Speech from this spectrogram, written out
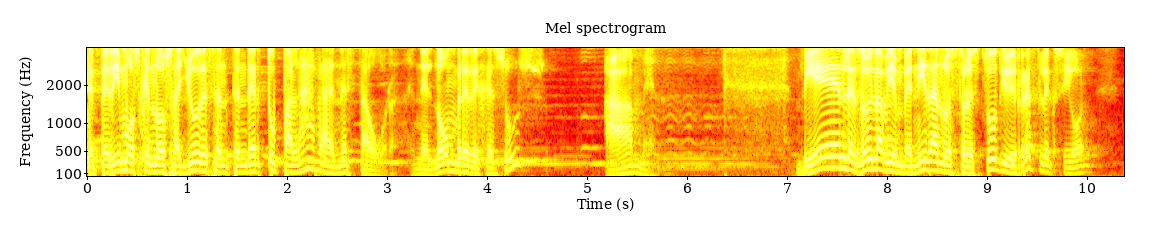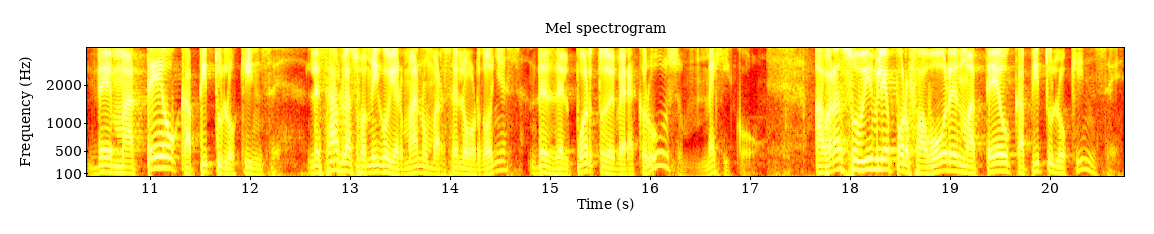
Te pedimos que nos ayudes a entender tu palabra en esta hora. En el nombre de Jesús. Amén. Bien, les doy la bienvenida a nuestro estudio y reflexión de Mateo capítulo 15. Les habla su amigo y hermano Marcelo Ordóñez desde el puerto de Veracruz, México. Abran su Biblia por favor en Mateo capítulo 15.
